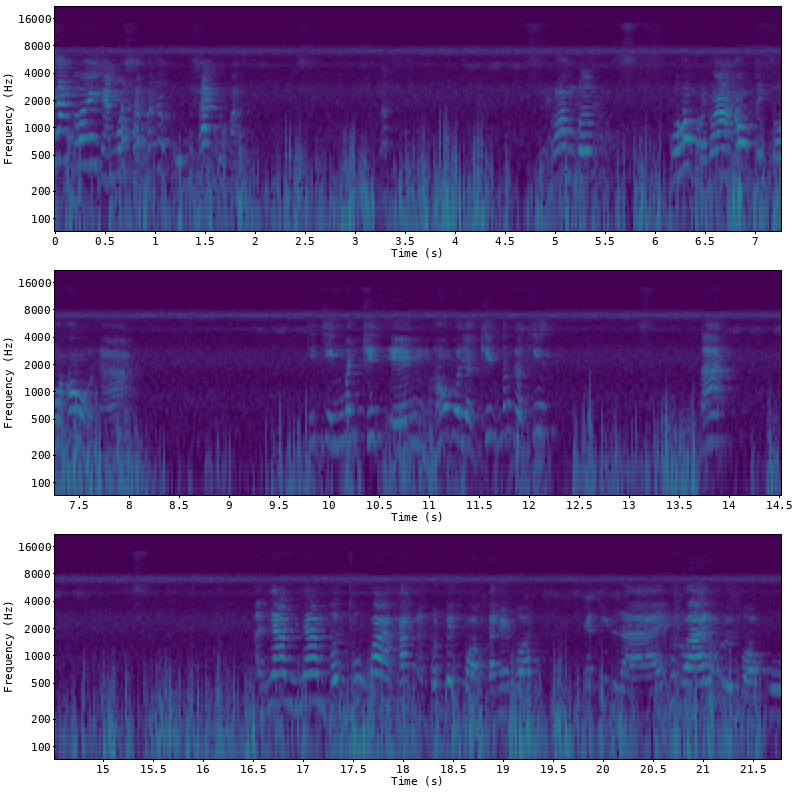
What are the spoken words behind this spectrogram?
สร้างเขาให้หยังว่าสั่งมันก็กูสร้างอยู่มันนะลองเบิ่งว่าเขาบอกว่าเขาเป็นตัวเขานะที่จริงมันคิดเองเขาบ่อยากคิดมันก็คิด นะอันย่ำย่ำเพิ่นทุกว่าครั้งอะเพิ่นไปปลอบกันให้บ่อย่าคิดหลายเพันว่าแล้วเพิ่นบอกกู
